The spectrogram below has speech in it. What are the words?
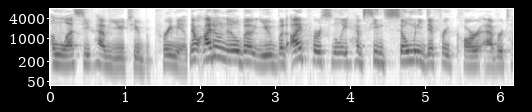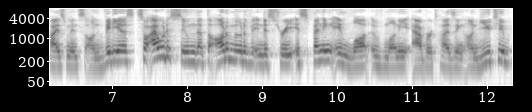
unless you have YouTube Premium. Now, I don't know about you, but I personally have seen so many different car advertisements on videos, so I would assume that the automotive industry is spending a lot of money advertising on YouTube,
